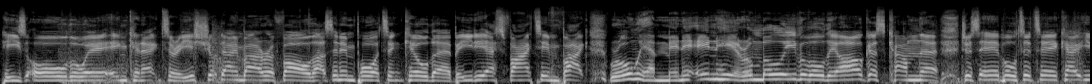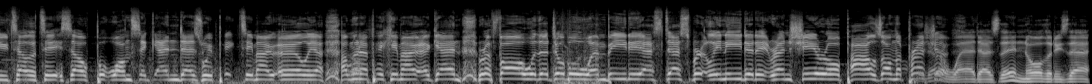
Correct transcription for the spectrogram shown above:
he's all the way in connector. He is shut down by Rafal. That's an important kill there. BDS fighting back. We're only a minute in here. Unbelievable. The Argus cam there, just able to take out utility itself. But once again, Des, we picked him out earlier. I'm going to pick him out again. Rafal with a double when BDS desperately needed it. Renshiro piles on the pressure. Where Des? They know that he's there.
